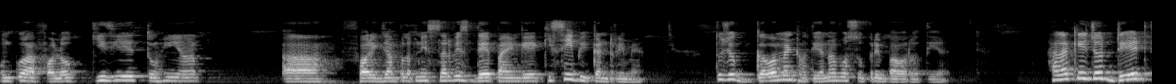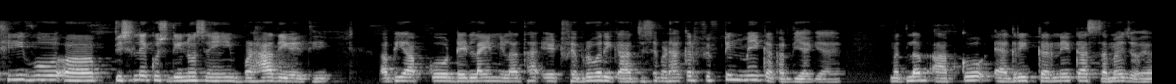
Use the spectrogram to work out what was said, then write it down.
उनको आप फॉलो कीजिए तो ही आप फॉर एग्ज़ाम्पल अपनी सर्विस दे पाएँगे किसी भी कंट्री में तो जो गवर्नमेंट होती है ना, वो सुप्रीम पावर होती है। हालाँकि जो डेट थी, वो पिछले कुछ दिनों से ही बढ़ा दी गई थी। अभी आपको डेडलाइन मिला था एट फेब्रुवरी का, जिसे बढ़ाकर फिफ्टीन मई का कर दिया गया है। मतलब आपको एग्री करने का समय जो है,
